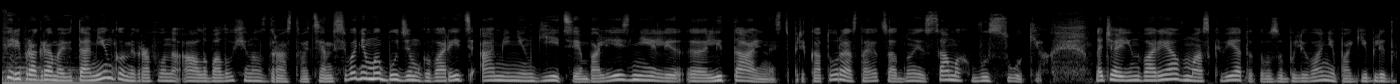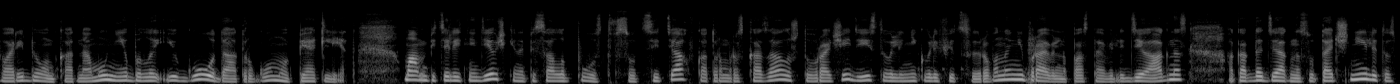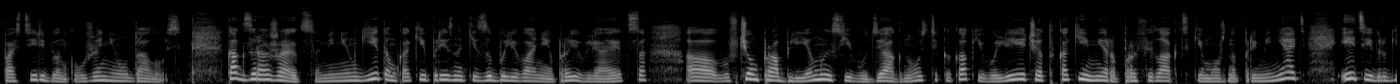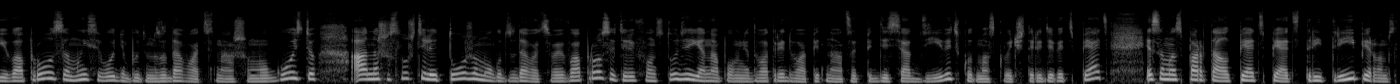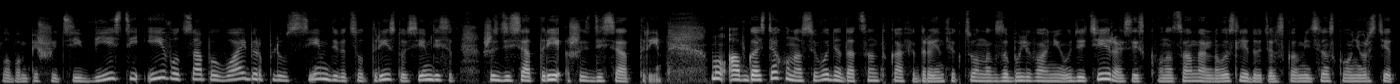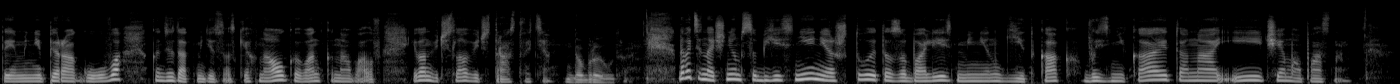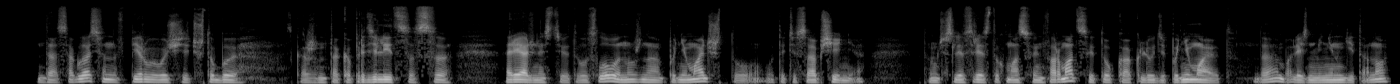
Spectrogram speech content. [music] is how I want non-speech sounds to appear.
В эфире программа «Витаминка» у микрофона Алла Балухина. Здравствуйте. Сегодня мы будем говорить о менингите, болезни, э, летальность, при которой остается одной из самых высоких. В начале января в Москве от этого заболевания погибли два ребенка. Одному не было и года, а другому пять лет. Мама пятилетней девочки написала пост в соцсетях, в котором рассказала, что врачи действовали неквалифицированно, неправильно поставили диагноз, а когда диагноз уточнили, то спасти ребенка уже не удалось. Как заражаются менингитом, какие признаки заболевания проявляются, а, в чем проблемы с его диагностикой, как его лечат, какие меры профилактики можно применять. Эти и другие вопросы мы сегодня будем задавать нашему гостю. А наши слушатели тоже могут задавать свои вопросы. Телефон студии, я напомню, 232 15 59, код Москвы 495, смс-портал 5533, первым словом пишите «Вести» и WhatsApp и Viber плюс 7 903 170 63 63. Ну, а в гостях у нас сегодня доцент кафедры инфекционных заболеваний у детей Российского национального исследовательского медицинского университета имени Пирогова, кандидат медицинских наук Иван Коновалов. Иван Вячеславович, здравствуйте. Доброе утро. Давайте начнем с объяснения, что это за болезнь менингит, как возникает она и чем опасна. Да, согласен. В первую очередь, чтобы, скажем так, определиться с реальностью этого слова, нужно понимать, что вот эти сообщения, в том числе в средствах массовой информации, то, как люди понимают да, болезнь менингита, оно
